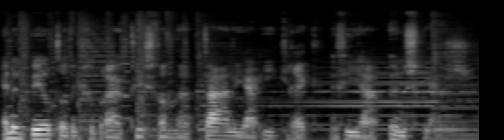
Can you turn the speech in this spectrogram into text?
en het beeld dat ik gebruikt is van Natalia Y via Unsplash.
